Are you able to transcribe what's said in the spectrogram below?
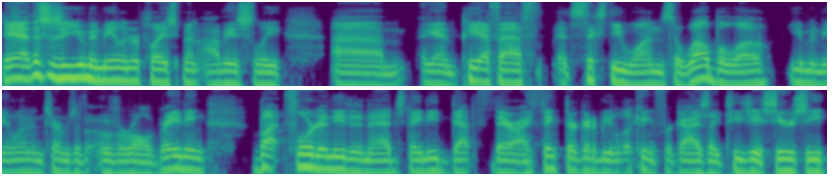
Yeah, this is a Umanmielen replacement, obviously. Um, again, PFF at 61, so well below Umanmielen in terms of overall rating. But Florida needed an edge. They need depth there. I think they're going to be looking for guys like TJ Searcy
